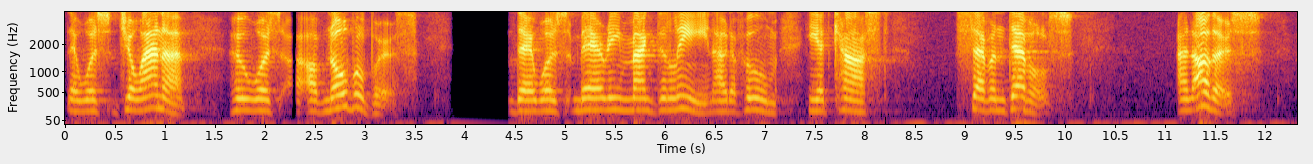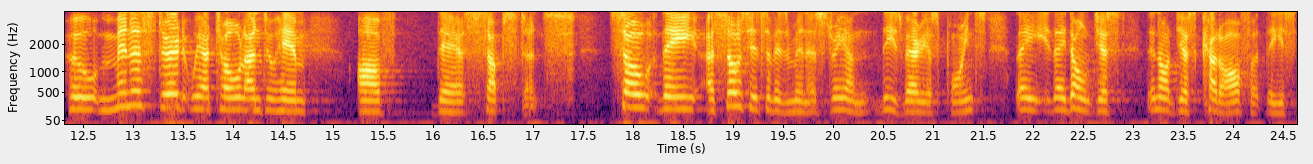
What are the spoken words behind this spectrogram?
There was Joanna, who was of noble birth. There was Mary Magdalene, out of whom he had cast seven devils, and others who ministered, we are told, unto him of their substance. So the associates of his ministry on these various points, they, they don't just, they're not just cut off at these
